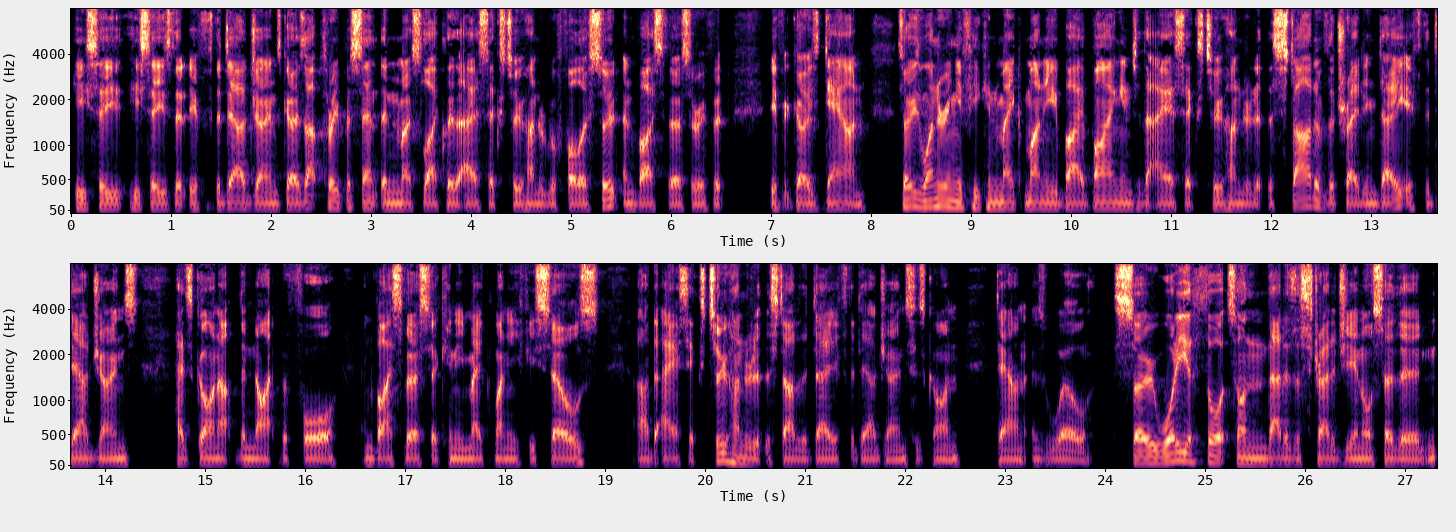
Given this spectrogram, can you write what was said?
he see he sees that if the Dow Jones goes up three percent, then most likely the ASX 200 will follow suit, and vice versa if it if it goes down. So he's wondering if he can make money by buying into the ASX 200 at the start of the trading day if the Dow Jones has gone up the night before, and vice versa. Can he make money if he sells uh, the ASX 200 at the start of the day if the Dow Jones has gone down as well? So, what are your thoughts on that as a strategy, and also the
